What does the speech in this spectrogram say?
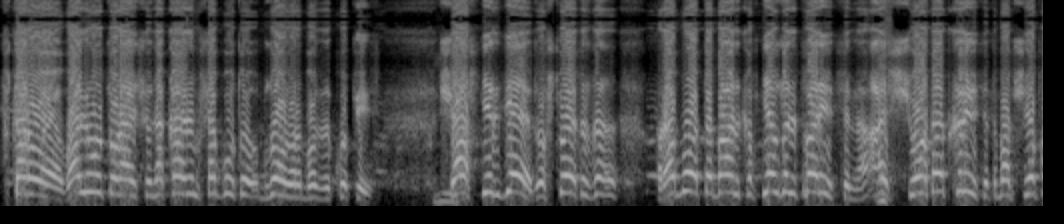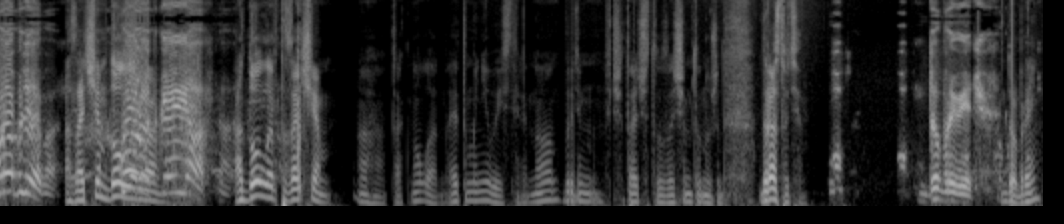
Второе, валюту раньше на каждом шагу доллар можно купить. Сейчас нигде. Ну что это за работа банков неудовлетворительна, а счет открыть это вообще проблема. А зачем доллар? Коротко и ясно. А доллар-то зачем? Ага, так, ну ладно, это мы не выяснили, но будем считать, что зачем-то нужен. Здравствуйте. Добрый вечер. Добрый.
